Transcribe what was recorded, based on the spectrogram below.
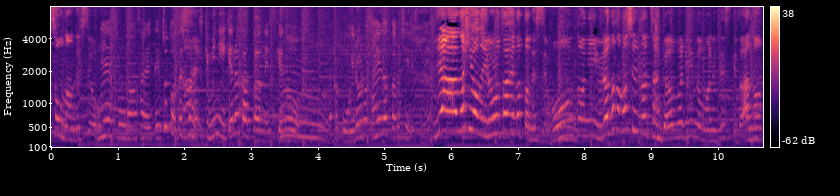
そうなんですよ、ね登壇されてちょっと私その時見に行けなかったんですけど、うん。なんかこういろいろ大変だったらしいですね。いやーあの日はねいろいろ大変だったんですよ。本当に裏の話になっちゃうんであんまり言うのもあれですけどあの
